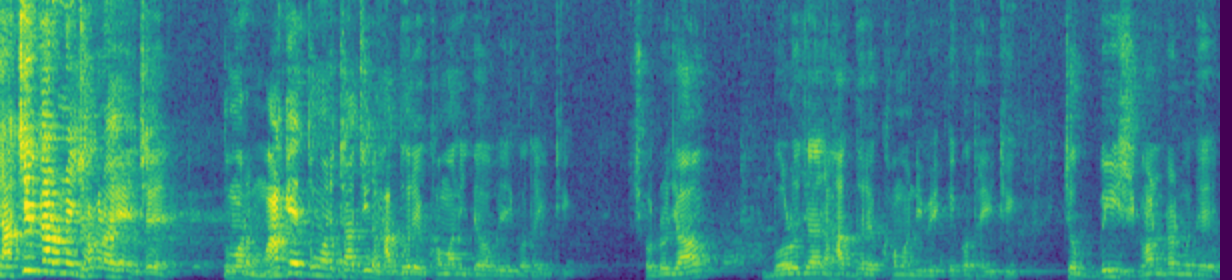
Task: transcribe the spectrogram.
চাচির কারণেই ঝগড়া হয়েছে, তোমার মাকে তোমার চাচির হাত ধরে ক্ষমা নিতে হবে এই কথাই ঠিক। ছোট যাও বড় যার হাত ধরে ক্ষমা নিবে, এ কথাই ঠিক। চব্বিশ ঘণ্টার মধ্যে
